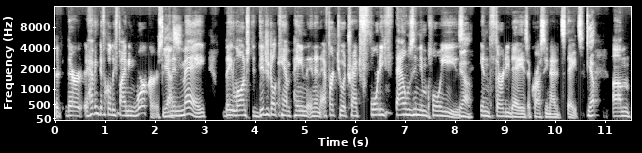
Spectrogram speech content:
that they're having difficulty finding workers. Yes. And in May, they launched a digital campaign in an effort to attract forty thousand employees Yeah. in thirty days across the United States. Yep. Um,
